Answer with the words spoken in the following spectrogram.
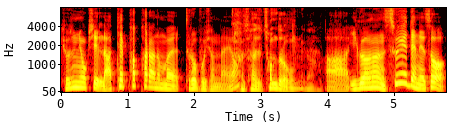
교수님 혹시 라테 파파라는 말 들어보셨나요? 사실 처음 들어봅니다. 아, 이거는 스웨덴에서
